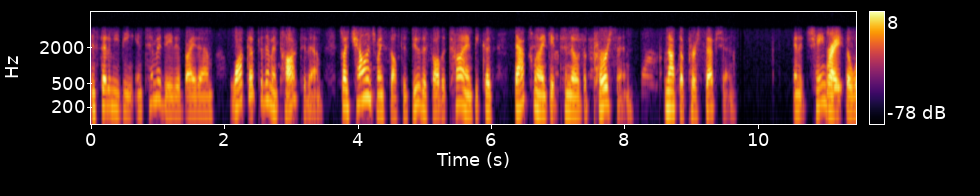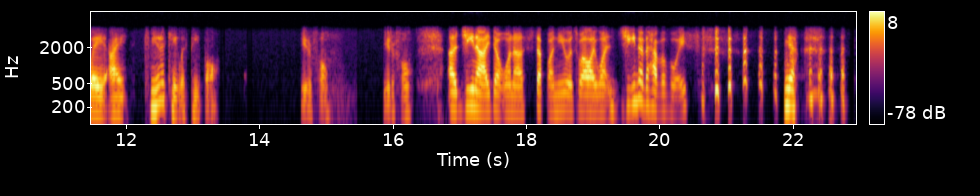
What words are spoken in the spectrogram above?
instead of me being intimidated by them, walk up to them and talk to them. So I challenge myself to do this all the time because that's when I get to know the person, not the perception. And it changes right. the way I communicate with people. Beautiful. Beautiful. Uh, Gina, I don't want to step on you as well. I want Gina to have a voice. yeah.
